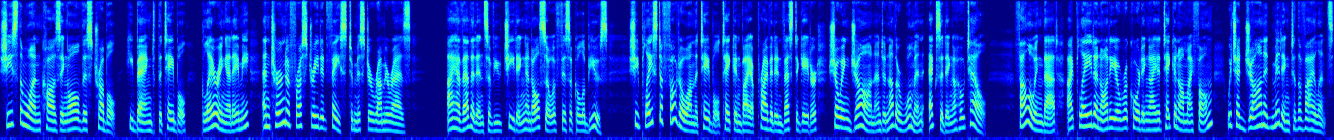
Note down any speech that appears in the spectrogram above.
she's the one causing all this trouble. He banged the table, glaring at Amy, and turned a frustrated face to Mr. Ramirez. I have evidence of you cheating and also of physical abuse. She placed a photo on the table taken by a private investigator showing John and another woman exiting a hotel. Following that, I played an audio recording I had taken on my phone, which had John admitting to the violence.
